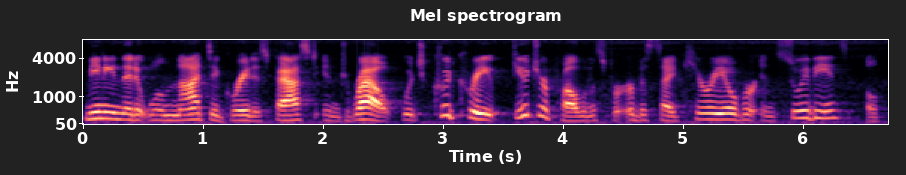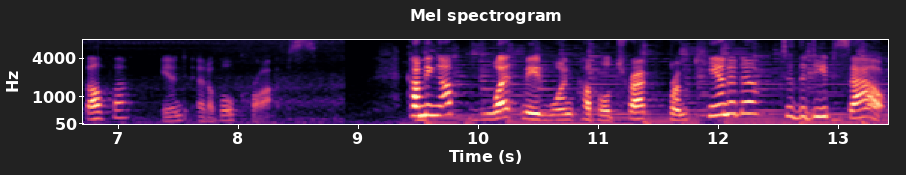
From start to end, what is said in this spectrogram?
meaning that it will not degrade as fast in drought, which could create future problems for herbicide carryover in soybeans, alfalfa, and edible crops. Coming up, what made one couple trek from Canada to the Deep South?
